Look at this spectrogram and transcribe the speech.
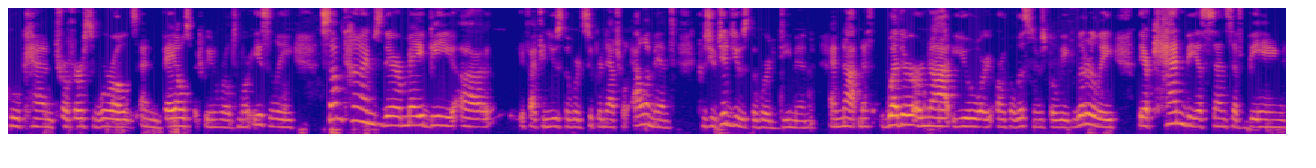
who can traverse worlds and veils between worlds more easily. Sometimes there may be a if I can use the word supernatural element, because you did use the word demon, and not whether or not you or, or, the listeners believe literally, there can be a sense of being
